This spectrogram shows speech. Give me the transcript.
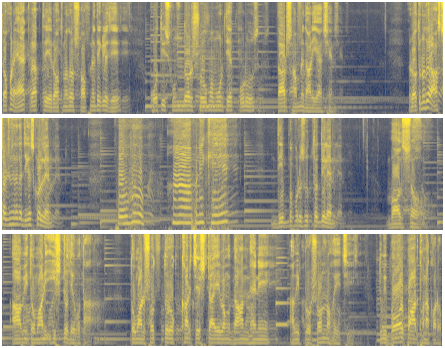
তখন এক রাত্রে রত্নধর স্বপ্নে দেখলে যে অতি সুন্দর সৌম্যমূর্তি এক পুরুষ তার সামনে দাঁড়িয়ে আছেন। রত্নধর আশ্চর্য হয়ে তাকে জিজ্ঞেস করলেন, প্রভু, আপনি কে? দিব্য পুরুষ উত্তর দিলেন, বৎস, আমি তোমার ইষ্ট দেবতা। তোমার সত্য রক্ষার চেষ্টা এবং দান ধ্যানে আমি প্রসন্ন হয়েছি। তুমি বর প্রার্থনা করো।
